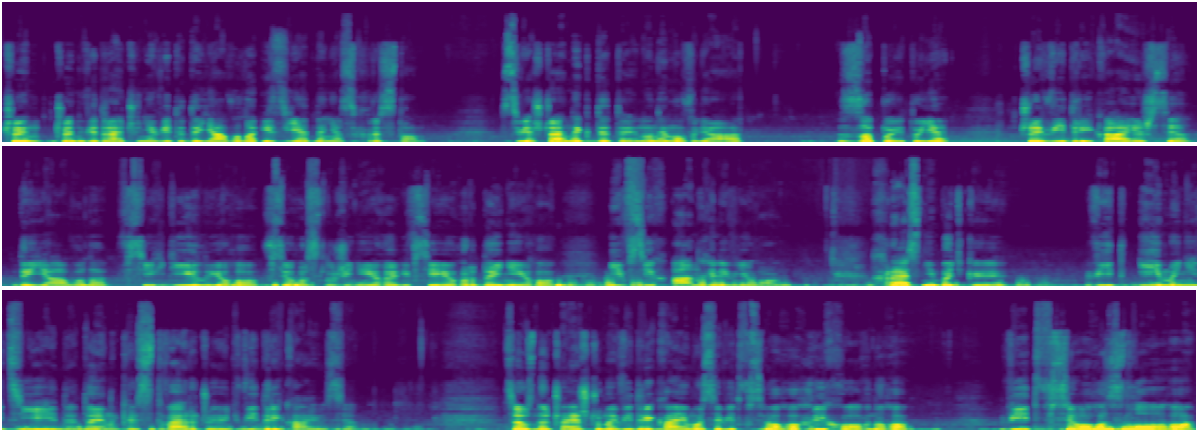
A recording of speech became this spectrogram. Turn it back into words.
чин, чин відречення від диявола і з'єднання з Христом. Священик дитину, немовля, запитує, чи відрікаєшся диявола, всіх діл його, всього служіння його і всієї гордині його, і всіх ангелів його. Хресні батьки від імені цієї дитинки стверджують, відрікаюся. Це означає, що ми відрікаємося від всього гріховного, від всього злого,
